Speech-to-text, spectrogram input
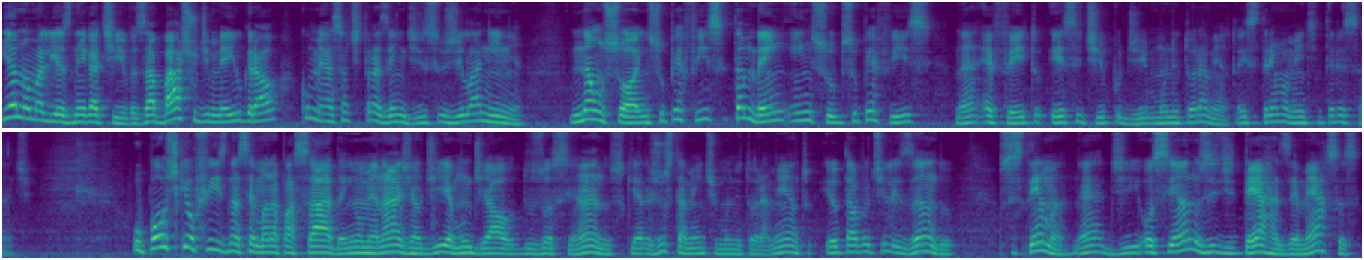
e anomalias negativas abaixo de meio grau começam a te trazer indícios de laninha. Não só em superfície, também em subsuperfície né, é feito esse tipo de monitoramento. É extremamente interessante. O post que eu fiz na semana passada, em homenagem ao Dia Mundial dos Oceanos, que era justamente o monitoramento, eu estava utilizando o sistema né, de oceanos e de terras emersas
